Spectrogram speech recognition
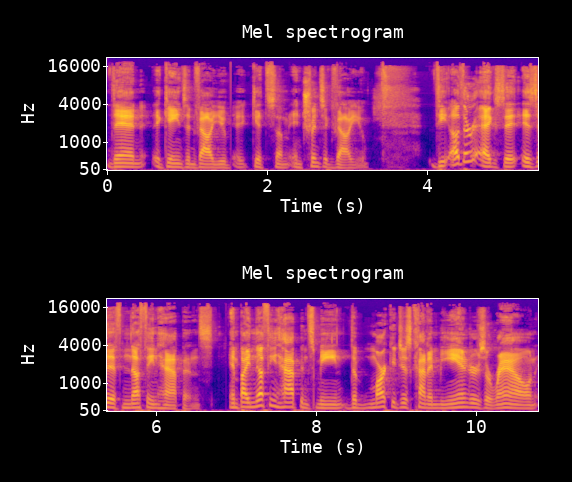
then it gains in value, it gets some intrinsic value. The other exit is if nothing happens. And by nothing happens mean the market just kind of meanders around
